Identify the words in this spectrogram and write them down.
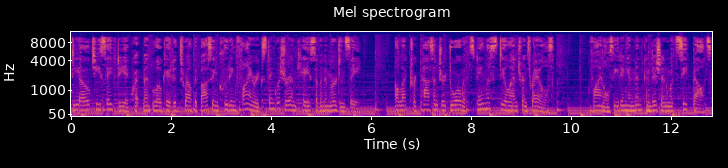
DOT safety equipment located throughout the bus including fire extinguisher in case of an emergency, electric passenger door with stainless steel entrance rails, vinyl seating in mint condition with seat belts.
